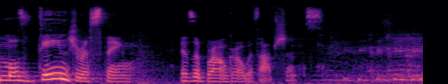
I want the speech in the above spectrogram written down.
most dangerous thing is a brown girl with options.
